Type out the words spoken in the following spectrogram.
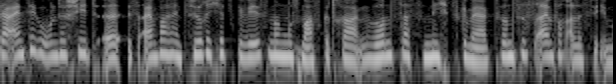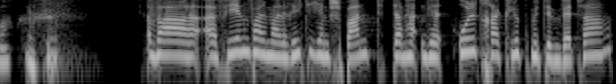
der einzige Unterschied äh, ist einfach in Zürich jetzt gewesen, man muss Maske tragen. Sonst hast du nichts gemerkt. Sonst ist einfach alles wie immer. Okay. War auf jeden Fall mal richtig entspannt. Dann hatten wir ultra Glück mit dem Wetter.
